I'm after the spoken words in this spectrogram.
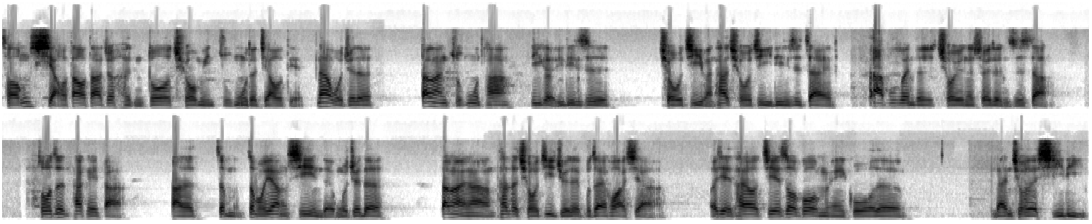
从小到大就很多球迷瞩目的焦点。那我觉得，当然瞩目他第一个一定是球技嘛，他的球技一定是在大部分的球员的水准之上。说真，他可以打。打得这么这么样吸引人，我觉得当然啊，他的球技绝对不在话下，而且他要接受过美国的篮球的洗礼，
